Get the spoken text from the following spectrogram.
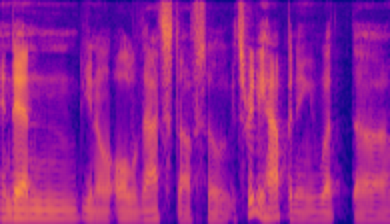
and then you know all of that stuff. So it's really happening. What, uh,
